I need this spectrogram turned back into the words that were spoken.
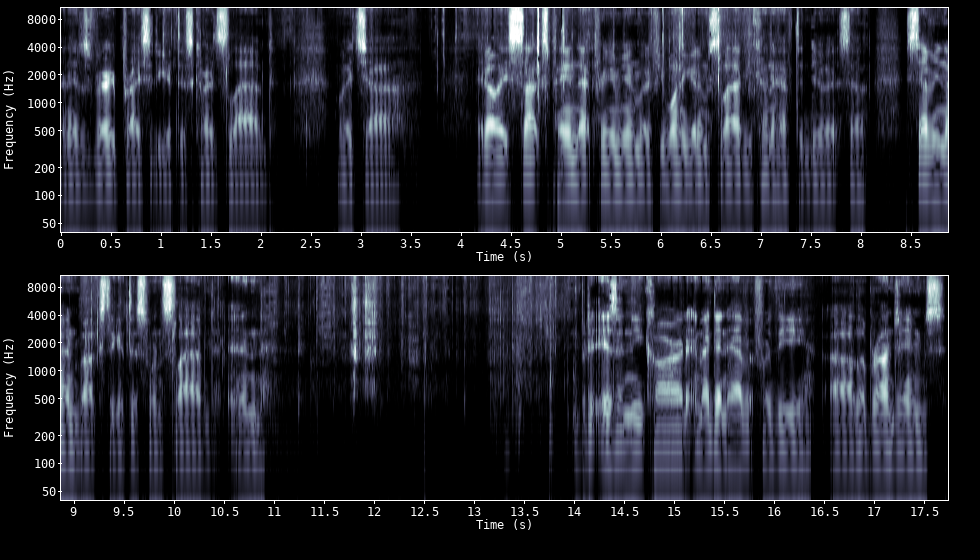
And it was very pricey to get this card slabbed, which uh, it always sucks paying that premium, but if you want to get them slabbed, you kind of have to do it. So 79 bucks to get this one slabbed. and but it is a neat card, and I didn't have it for the uh, LeBron James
